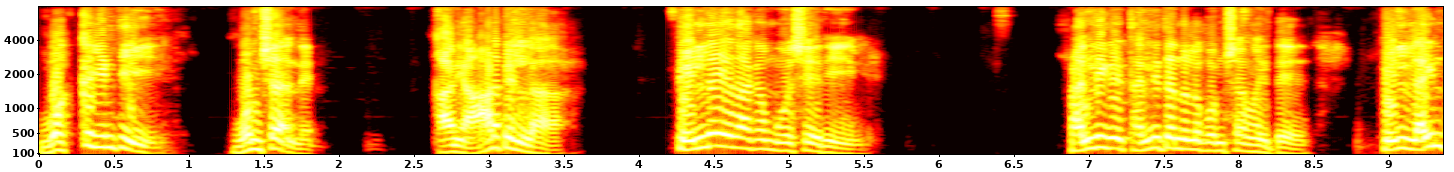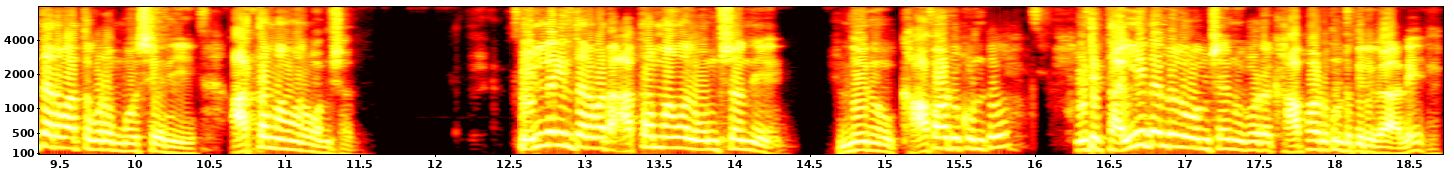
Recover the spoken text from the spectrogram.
ఒక్క ఇంటి వంశాన్ని. కానీ ఆడపిల్ల పెళ్ళయ్యేదాకా మోసేది తల్లి తల్లిదండ్రుల వంశం అయితే పెళ్ళైన తర్వాత కూడా మోసేది అత్తమామల వంశం. పెళ్ళైన తర్వాత అత్తమామల వంశాన్ని నేను కాపాడుకుంటూ ఇటు తల్లిదండ్రుల వంశాన్ని కూడా కాపాడుకుంటూ తిరగాలి.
